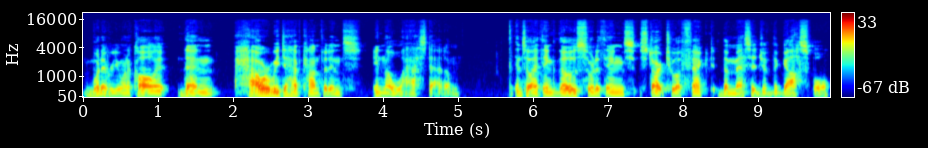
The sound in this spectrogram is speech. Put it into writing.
whatever you want to call it, then how are we to have confidence in the last Adam? And so I think those sort of things start to affect the message of the gospel.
